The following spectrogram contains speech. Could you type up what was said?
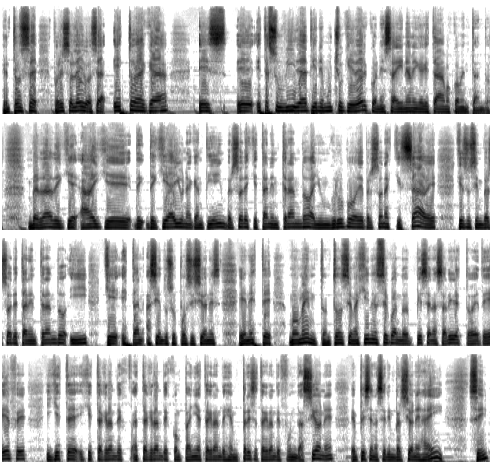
Entonces, por eso le digo, o sea, esto de acá es eh, esta subida tiene mucho que ver con esa dinámica que estábamos comentando, ¿verdad? De que hay que, de, que hay una cantidad de inversores que están entrando, hay un grupo de personas que sabe que esos inversores están entrando y que están haciendo sus posiciones en este momento. Entonces, imagínense cuando empiecen a salir estos ETF y que, este, y que estas grandes, estas grandes compañías, estas grandes empresas, estas grandes fundaciones empiecen a hacer inversiones ahí, ¿sí?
